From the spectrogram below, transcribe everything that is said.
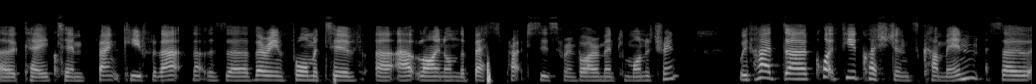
Okay, Tim, thank you for that. That was a very informative uh, outline on the best practices for environmental monitoring. We've had uh, quite a few questions come in, so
